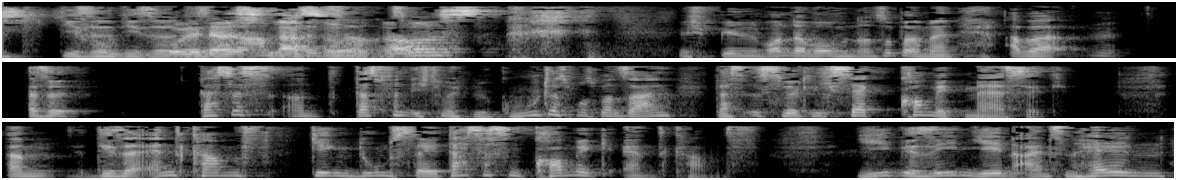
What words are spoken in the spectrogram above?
diese, diese, Hol diese das Lasso und so. raus. Wir spielen Wonder Woman und Superman. Aber mh, also das ist, und das finde ich zum Beispiel gut, das muss man sagen, das ist wirklich sehr comic-mäßig. Ähm, dieser Endkampf gegen Doomsday, das ist ein Comic-Endkampf. Je, wir sehen jeden einzelnen Helden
